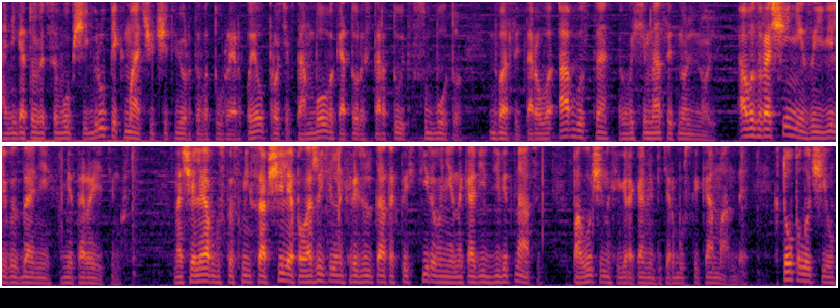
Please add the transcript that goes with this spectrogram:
Они готовятся в общей группе к матчу четвертого тура РПЛ против Тамбова, который стартует в субботу, 22 августа в 18.00. О возвращении заявили в издании MetaRatings. В начале августа СМИ сообщили о положительных результатах тестирования на COVID-19, полученных игроками петербургской команды. Кто получил,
